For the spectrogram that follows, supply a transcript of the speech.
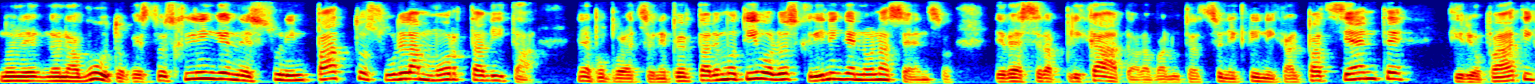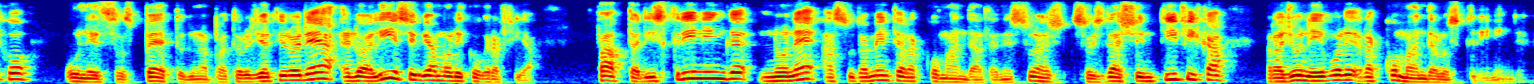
non, è, non ha avuto questo screening nessun impatto sulla mortalità nella popolazione. Per tale motivo lo screening non ha senso, deve essere applicato alla valutazione clinica al paziente tiriopatico o nel sospetto di una patologia tiroidea e allora lì eseguiamo l'ecografia fatta di screening non è assolutamente raccomandata. Nessuna società scientifica ragionevole raccomanda lo screening.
